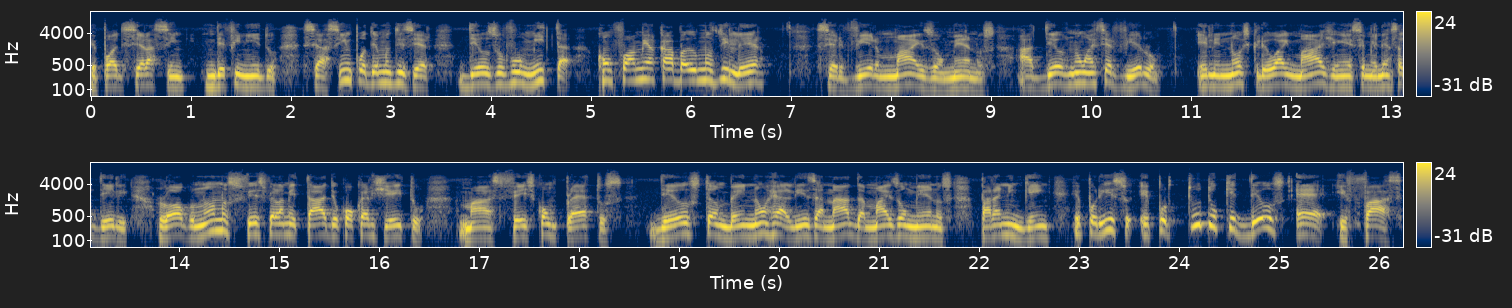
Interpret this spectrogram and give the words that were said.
e pode ser assim, indefinido. Se assim podemos dizer, Deus o vomita, conforme acabamos de ler. Servir mais ou menos a Deus não é servi-lo. Ele nos criou a imagem e semelhança dele. Logo, não nos fez pela metade ou qualquer jeito, mas fez completos. Deus também não realiza nada mais ou menos para ninguém. E por isso, e por tudo o que Deus é e faz,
